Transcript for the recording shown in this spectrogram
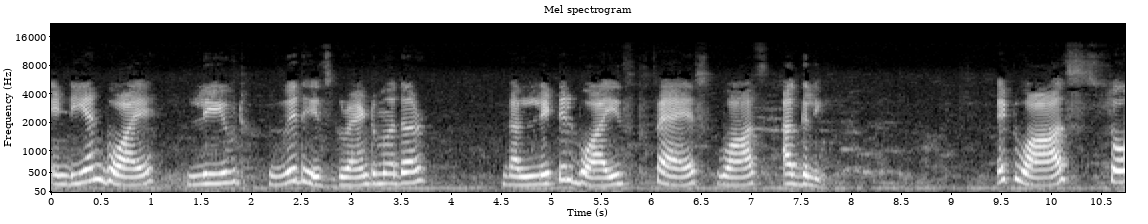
Indian boy grandmother boy was ugly so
